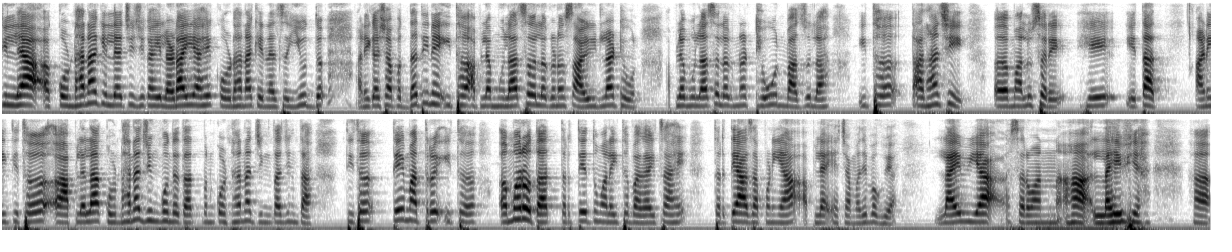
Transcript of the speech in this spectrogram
किल्ल्या कोंढाणा किल्ल्याची जी काही लढाई आहे कोंढाणा किल्ल्याचं युद्ध आणि कशा पद्धतीने इथं आपल्या मुलाचं लग्न साईडला ठेवून आपल्या मुलाचं लग्न ठेवून बाजूला इथं तान्हाची मालुसरे हे येतात. आणि तिथं आपल्याला कोंढाना जिंकून देतात पण कोंढाना जिंकता जिंकता तिथं ते मात्र इथं अमर होतात तर ते तुम्हाला इथं बघायचं आहे. तर ते आज आपण या आपल्या याच्यामध्ये बघूया. लाईव्ह या सर्वांना हां लाईव्ह या हां.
